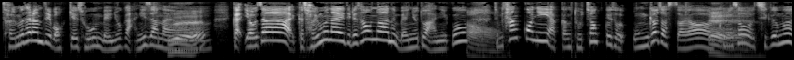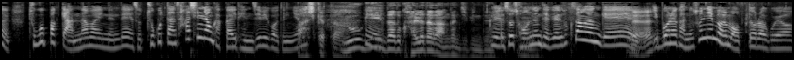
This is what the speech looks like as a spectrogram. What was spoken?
젊은 사람들이 먹기에 좋은 메뉴가 아니잖아요. 왜? 그러니까 여자, 그러니까 젊은 아이들이 선호하는 메뉴도 아니고 어. 지금 상권이 약간 도청구에서 옮겨졌어요. 네. 그래서 지금은 두 곳밖에 안 남아 있는데 그래서 두곳한 40년 가까이 된 집이거든요. 맛있겠다. 여기 네. 나도 가려다가 안 간 집인데. 그래서 저는 되게 속상한 게 네. 이번에 갔는데 손님이 얼마 없더라고요.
